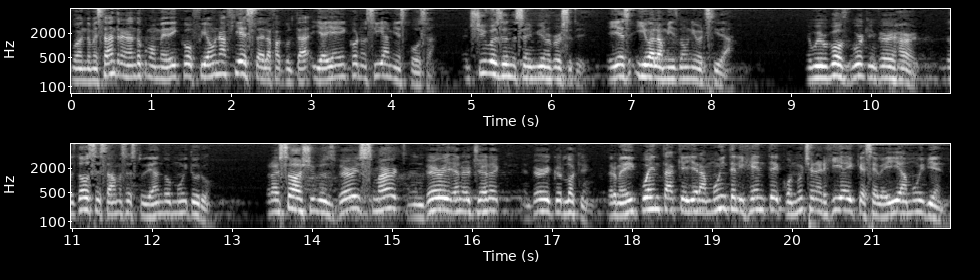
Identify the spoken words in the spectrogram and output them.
cuando me estaba entrenando como médico, fui a una fiesta de la facultad y ahí conocí a mi esposa. And she was in the same university. Ella iba a la misma universidad. And we were both working very hard. Los dos estábamos estudiando muy duro. But I saw she was very smart and very energetic and very good looking. Pero me di cuenta que ella era muy inteligente, con mucha energía y que se veía muy bien.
